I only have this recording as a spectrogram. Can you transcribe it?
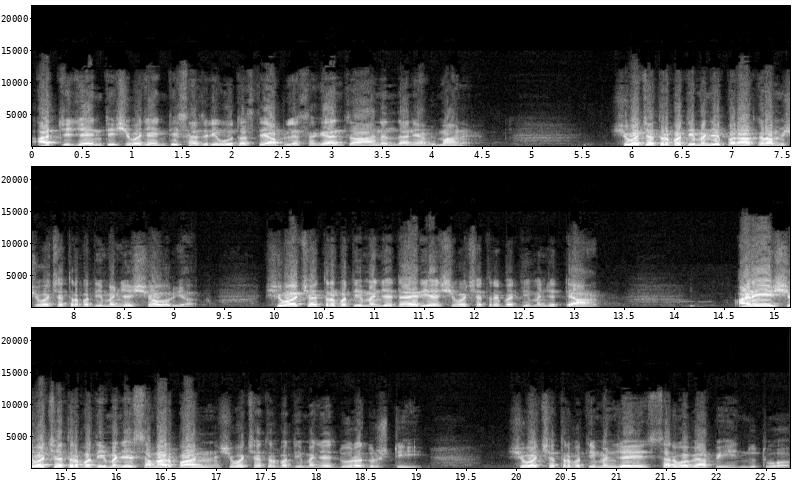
आजची जयंती शिवजयंती साजरी होत असते. आपल्या सगळ्यांचा आनंद आणि अभिमान आहे. शिवछत्रपती म्हणजे पराक्रम शिवछत्रपती म्हणजे शौर्य शिवछत्रपती म्हणजे धैर्य शिवछत्रपती म्हणजे त्याग. आणि शिवछत्रपती म्हणजे समर्पण शिवछत्रपती म्हणजे दूरदृष्टी शिवछत्रपती म्हणजे सर्वव्यापी हिंदुत्व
